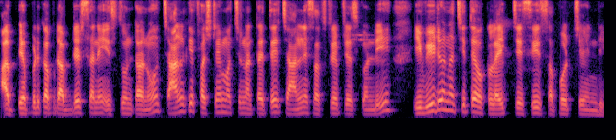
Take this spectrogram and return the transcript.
అప్- ఎప్పటికప్పుడు అప్డేట్స్ అనేవి ఇస్తుంటాను. ఛానల్కి ఫస్ట్ టైం వచ్చినట్టయితే ఛానల్ని సబ్స్క్రైబ్ చేసుకోండి. ఈ వీడియో నచ్చితే ఒక లైక్ చేసి సపోర్ట్ చేయండి.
